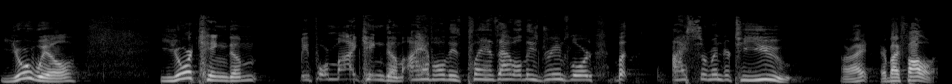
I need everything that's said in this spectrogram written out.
your will, your kingdom before my kingdom. I have all these plans. I have all these dreams, Lord, but I surrender to you. All right? Everybody follow it.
